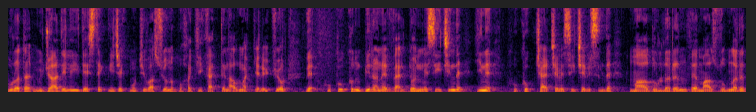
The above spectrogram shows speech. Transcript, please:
Burada mücadeleyi destekleyecek motivasyonu bu hakikatten almak gerekiyor ve hukukun bir an evvel dönmesi için de yine hukuk çerçevesi içerisinde mağdurların ve mazlumların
